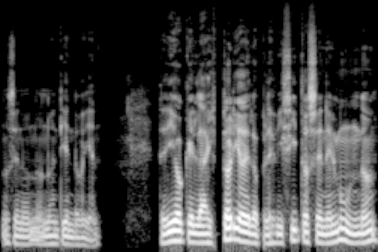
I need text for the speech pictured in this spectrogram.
No sé, no, no, no entiendo bien. Te digo que la historia de los plebiscitos en el mundo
